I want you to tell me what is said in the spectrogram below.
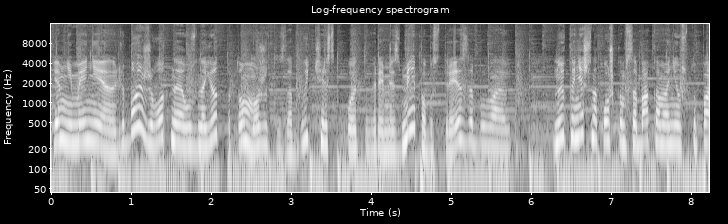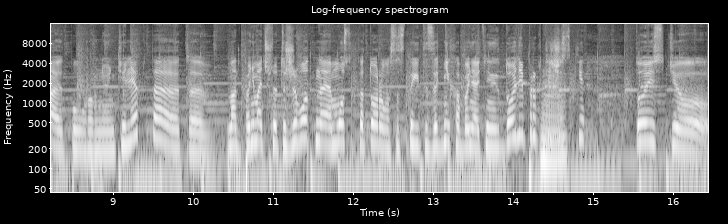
тем не менее, любое животное узнает, потом может и забыть через какое-то время. Змеи побыстрее забывают. Ну и, конечно, кошкам, собакам они уступают по уровню интеллекта. Это надо понимать, что это животное, мозг которого состоит из одних обонятельных долей практически. Mm-hmm. То есть э,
